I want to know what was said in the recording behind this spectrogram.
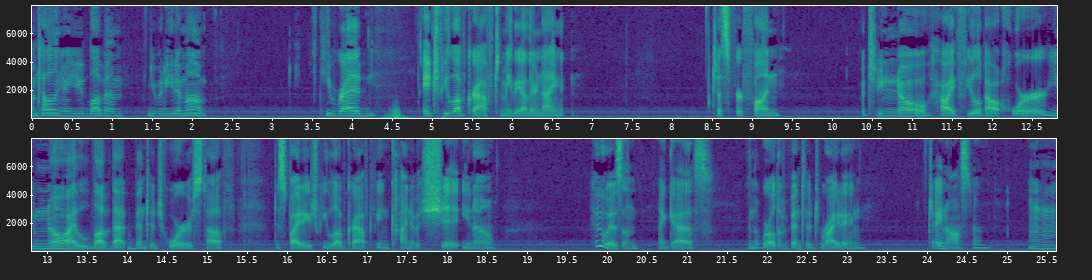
I'm telling you, you'd love him. You would eat him up. He read H.P. Lovecraft to me the other night. Just for fun. But you know how I feel about horror. You know I love that vintage horror stuff. Despite H.P. Lovecraft being kind of a shit, you know. Who isn't, I guess, in the world of vintage writing? Jane Austen? Hmm.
